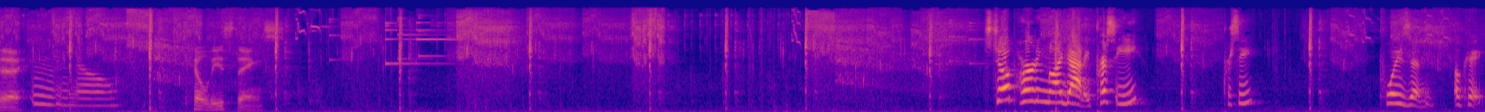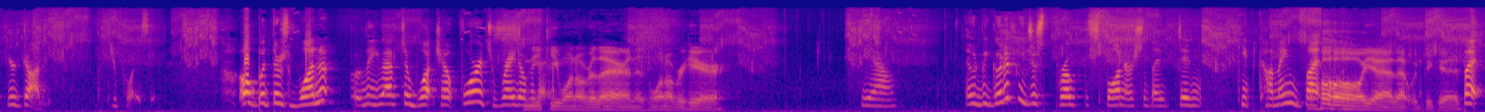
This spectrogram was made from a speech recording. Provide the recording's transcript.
to Mm, no. kill these things. Stop hurting my daddy. Press E. Press E. Poison. Okay, you're done with your poison. Oh, but there's one that you have to watch out for. It's right over there. Sneaky one over there, and there's one over here. Yeah. It would be good if you just broke the spawner so they didn't keep coming, but Oh yeah, that would be good. but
